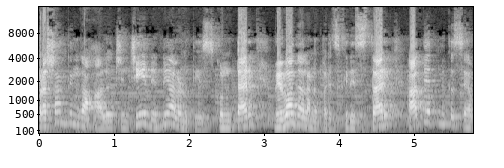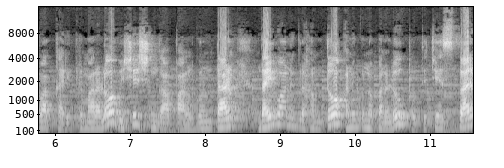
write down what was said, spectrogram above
ప్రశాంతంగా ఆలోచించి నిర్ణయాలను తీసుకుంటారు. వివాదాలను పరిష్కరిస్తారు. ఆధ్యాత్మిక సేవా కార్యక్రమాలలో విశేషంగా పాల్గొంటారు. దైవానుగ్రహంతో అనుకున్న పనులు పూర్తి చేస్తారు.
